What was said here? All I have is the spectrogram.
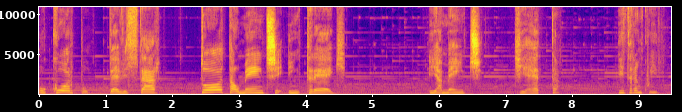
o corpo deve estar totalmente entregue e a mente quieta e tranquila.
